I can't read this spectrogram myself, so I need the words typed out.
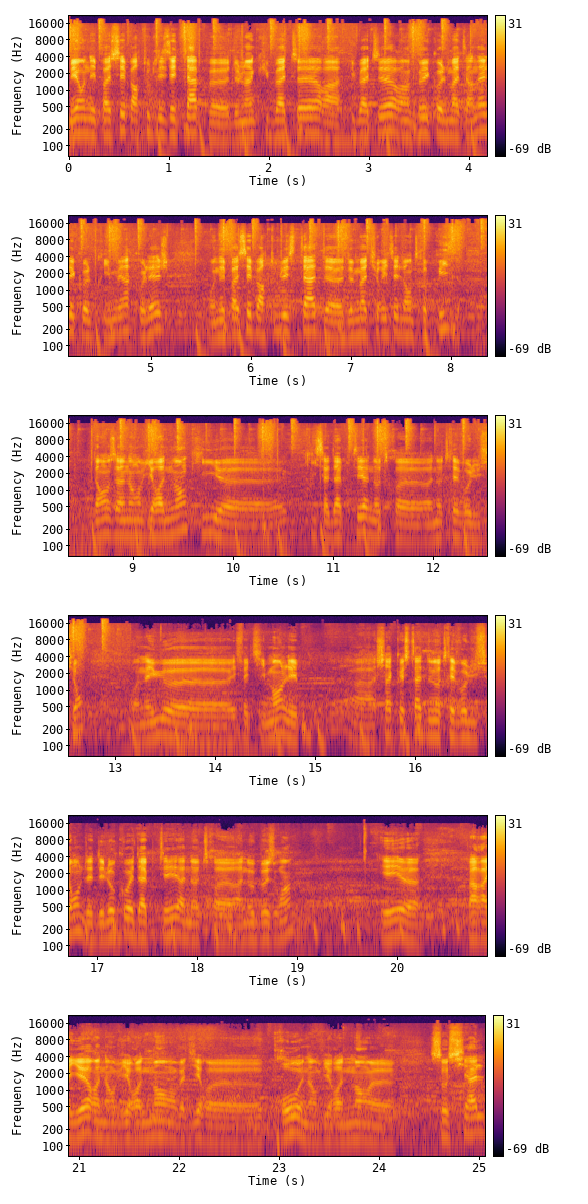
mais on est passé par toutes les étapes euh, de l'incubateur à incubateur, un peu école maternelle, école primaire, collège. On est passé par tous les stades euh, de maturité de l'entreprise dans un environnement qui, euh, qui s'adaptait à notre, à notre évolution. On a eu effectivement les, à chaque stade de notre évolution des, locaux adaptés à, notre, à nos besoins et par ailleurs un environnement on va dire pro, un environnement social,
